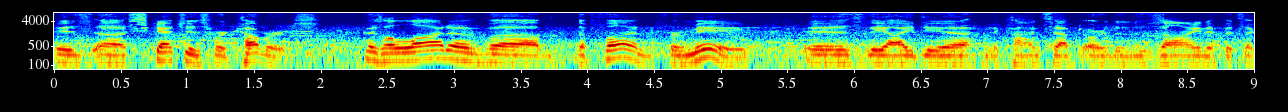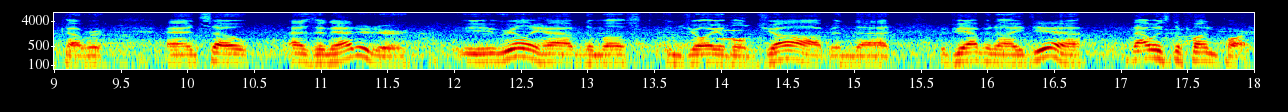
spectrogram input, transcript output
is uh, sketches for covers because a lot of um, the fun for me is the idea and the concept or the design if it's a cover. And so as an editor, you really have the most enjoyable job in that if you have an idea, that was the fun part.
